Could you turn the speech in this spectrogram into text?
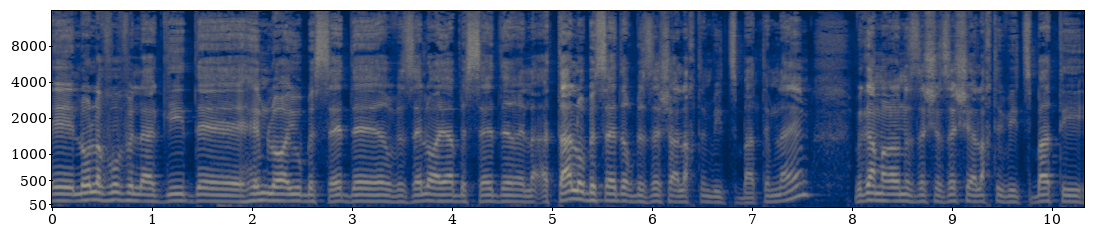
אה, לא לבוא ולהגיד אה, הם לא היו בסדר וזה לא היה בסדר, אלא אתה לא בסדר בזה שהלכתם והצבעתם להם. וגם הרעיון הזה שזה שהלכתי והצבעתי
